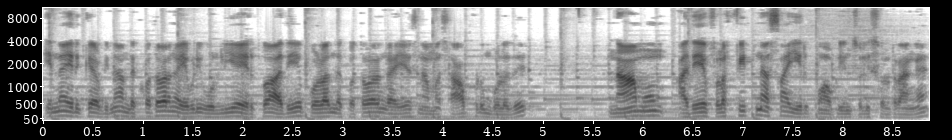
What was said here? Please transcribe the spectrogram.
என்ன இருக்குது அப்படின்னா அந்த கொத்தவரங்காய் எப்படி ஒல்லியாக இருக்கோ அதே போல் அந்த கொத்தவரங்காயை நம்ம சாப்பிடும் பொழுது நாமும் அதே போல் ஃபிட்னஸாக இருப்போம் அப்படின்னு சொல்லி சொல்கிறாங்க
